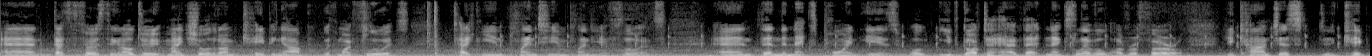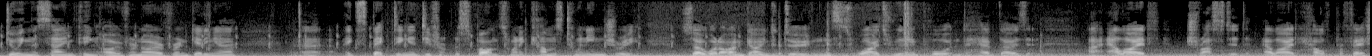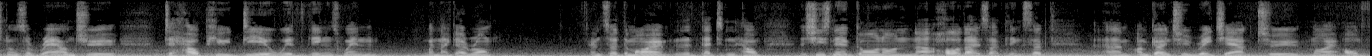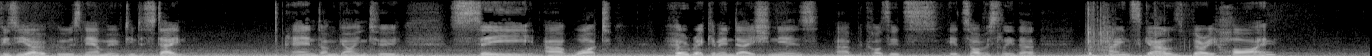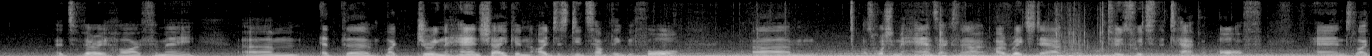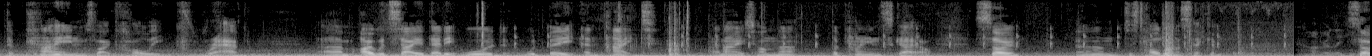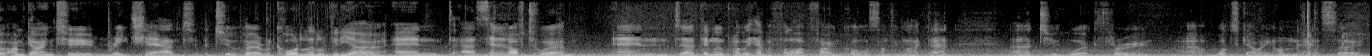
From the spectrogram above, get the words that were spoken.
And that's the first thing I'll do make sure that I'm keeping up with my fluids taking in plenty and plenty of fluids. And then the next point is well you've got to have that next level of referral. You can't just keep doing the same thing over and over and getting a uh, expecting a different response when it comes to an injury. So, what I'm going to do, and this is why it's really important to have those uh, allied, trusted, allied health professionals around you to help you deal with things when when they go wrong. And so the Maya that didn't help. She's now gone on uh, holidays, I think. So um, I'm going to reach out to my old physio who has now moved into state, and I'm going to see uh, what her recommendation is uh, because it's it's obviously the the pain scale is very high. It's very high for me. Um, at the like during the handshake, and I just did something before. Um, I was washing my hands actually. I, I reached out to switch the tap off, and like the pain was like holy crap. Um, I would say that it would would be an eight an 8 on the, the pain scale. So um, just hold on a second. So I'm going to reach out to her, record a little video, and uh, send it off to her, and uh, then we'll probably have a follow-up phone call or something like that uh, to work through uh, what's going on there. So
